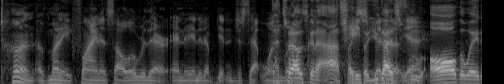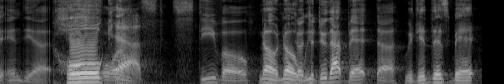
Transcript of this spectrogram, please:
ton of money flying us all over there, and they ended up getting just that one. That's what I little was gonna ask. Like, chase so you bit out guys of- flew yeah. all the way to India. just Whole for cast. Steve-O. No, no, To, we- to do that bit. Uh, we did this bit.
